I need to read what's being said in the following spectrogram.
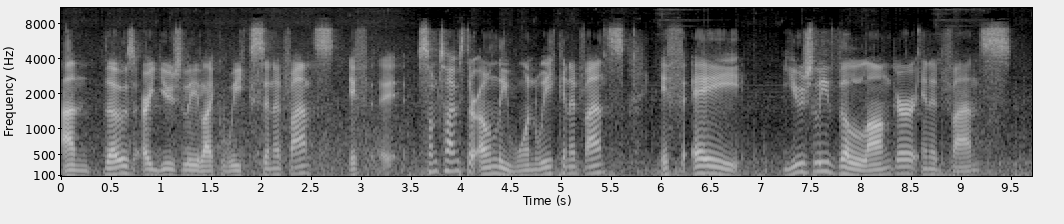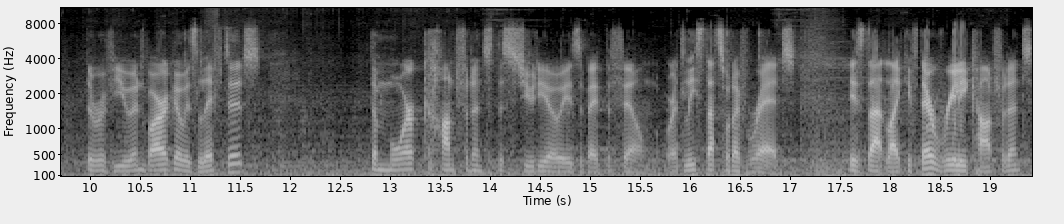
and those are usually like weeks in advance. If eh, sometimes they're only one week in advance. If a usually the longer in advance the review embargo is lifted, the more confident the studio is about the film, or at least that's what I've read. Is that like if they're really confident,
